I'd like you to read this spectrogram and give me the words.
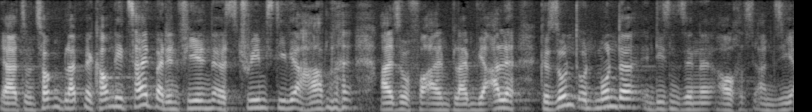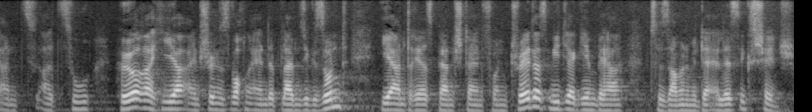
Ja, zum Zocken bleibt mir kaum die Zeit bei den vielen äh, Streams, die wir haben. Also vor allem bleiben wir alle gesund und munter. In diesem Sinne auch an Sie als Zuhörer hier ein schönes Wochenende. Bleiben Sie gesund. Ihr Andreas Bernstein von Traders Media GmbH zusammen mit der Alice Exchange.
